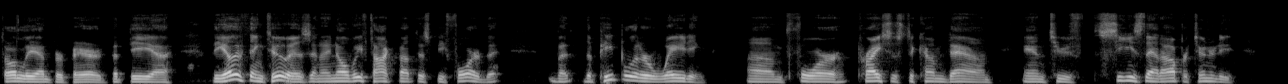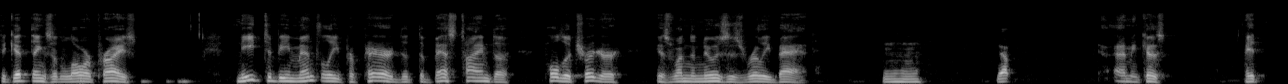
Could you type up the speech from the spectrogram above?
totally unprepared. But the uh, the other thing too is, and I know we've talked about this before, but but the people that are waiting um, for prices to come down and to seize that opportunity to get things at a lower price need to be mentally prepared that the best time to pull the trigger is when the news is really bad. Mm-hmm. I mean, because it,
